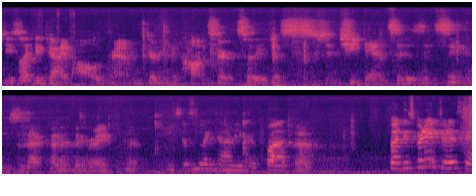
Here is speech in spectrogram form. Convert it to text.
She's like a giant hologram during the concert, so they just she, she dances and sings and that kind of thing, right? Yeah. it's just like anime, but Yeah. but it's very interesting.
